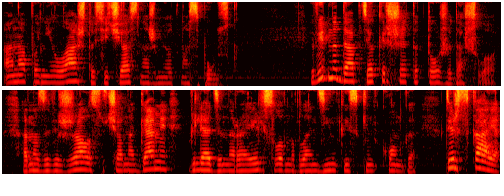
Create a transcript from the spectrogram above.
Она поняла, что сейчас нажмет на спуск. Видно, до аптекарши это тоже дошло. Она завизжала, суча ногами, глядя на Раэль, словно блондинка из Кинг-Конга. «Тверская!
